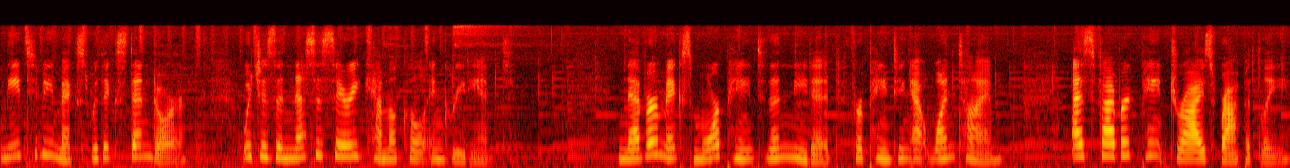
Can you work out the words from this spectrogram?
need to be mixed with Extendor, which is a necessary chemical ingredient. Never mix more paint than needed for painting at one time, as fabric paint dries rapidly.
